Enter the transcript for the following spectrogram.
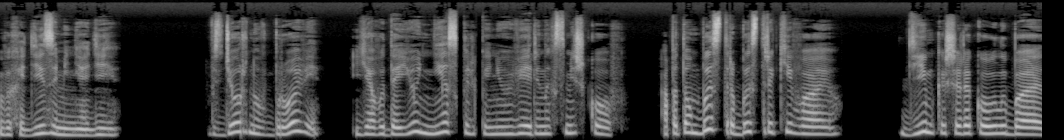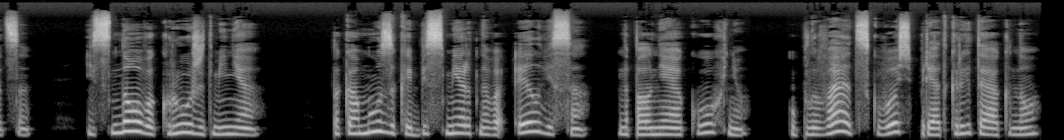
«Выходи за меня, Ди». Вздернув брови, я выдаю несколько неуверенных смешков, а потом быстро-быстро киваю. Димка широко улыбается и снова кружит меня, пока музыка бессмертного Элвиса, наполняя кухню, уплывает сквозь приоткрытое окно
